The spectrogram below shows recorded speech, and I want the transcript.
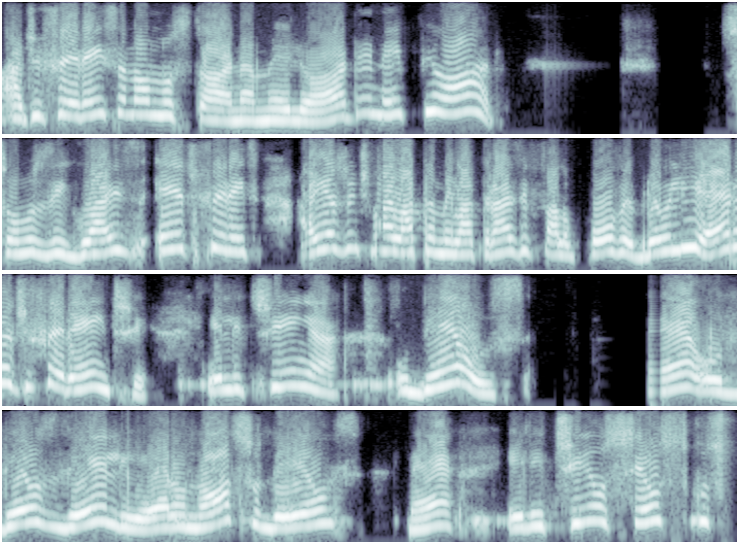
a diferença não nos torna melhor e nem pior. Somos iguais e diferentes. Aí a gente vai lá também lá atrás e fala, o povo hebreu, ele era diferente. Ele tinha o Deus, é, o Deus dele era o nosso Deus, né? Ele tinha os seus costumes,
